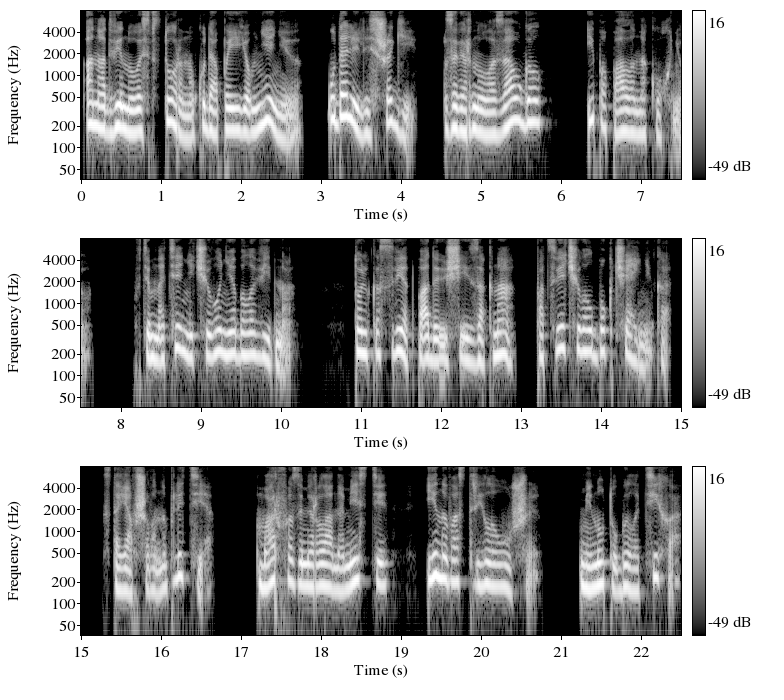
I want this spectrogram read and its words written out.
она двинулась в сторону, куда, по ее мнению, удалились шаги, завернула за угол и попала на кухню. В темноте ничего не было видно. Только свет, падающий из окна, подсвечивал бок чайника, стоявшего на плите. Марфа замерла на месте и навострила уши. Минуту было тихо,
